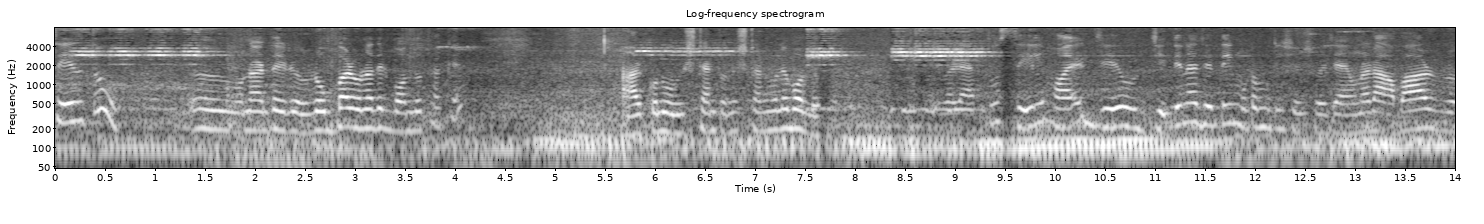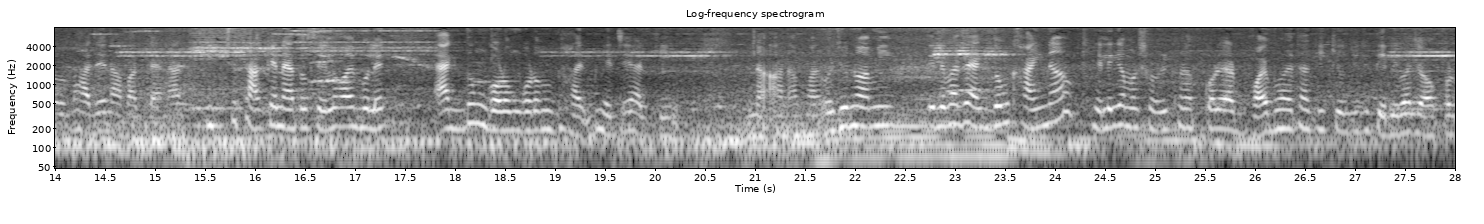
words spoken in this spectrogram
সেল তো ওনাদের, রোববার ওনাদের বন্ধ থাকে। আর কোনো অনুষ্ঠান টনুষ্ঠান হলে বন্ধ থাকে। এবার এত সেল হয় যে যেতে না যেতেই মোটামুটি শেষ হয়ে যায়। ওনারা আবার ভাজেন, আবার দেন। আর কিচ্ছু থাকে না, এত সেল হয় বলে একদম গরম গরম ভেজে আর কি না আনা হয়। ওই জন্য আমি তেলে ভাজা একদম খাই না। খেলেই আমার শরীর খারাপ করে আর ভয় ভয় থাকি কেউ যদি তেলে ভাজা অফার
